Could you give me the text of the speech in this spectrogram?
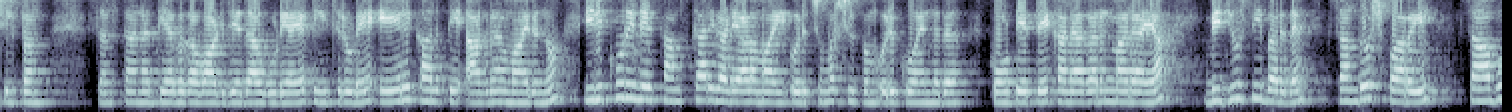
ശില്പം. സംസ്ഥാന അധ്യാപക അവാർഡ് ജേതാവ് കൂടിയായ ടീച്ചറുടെ ഏറെക്കാലത്തെ ആഗ്രഹമായിരുന്നു ഇരിക്കൂറിന്റെ സാംസ്കാരിക അടയാളമായി ഒരു ചുമർ ശില്പം ഒരുക്കുക എന്നത്. കോട്ടയത്തെ കലാകാരന്മാരായ ബിജു സി ഭരതൻ സന്തോഷ് പാറയിൽ സാബു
